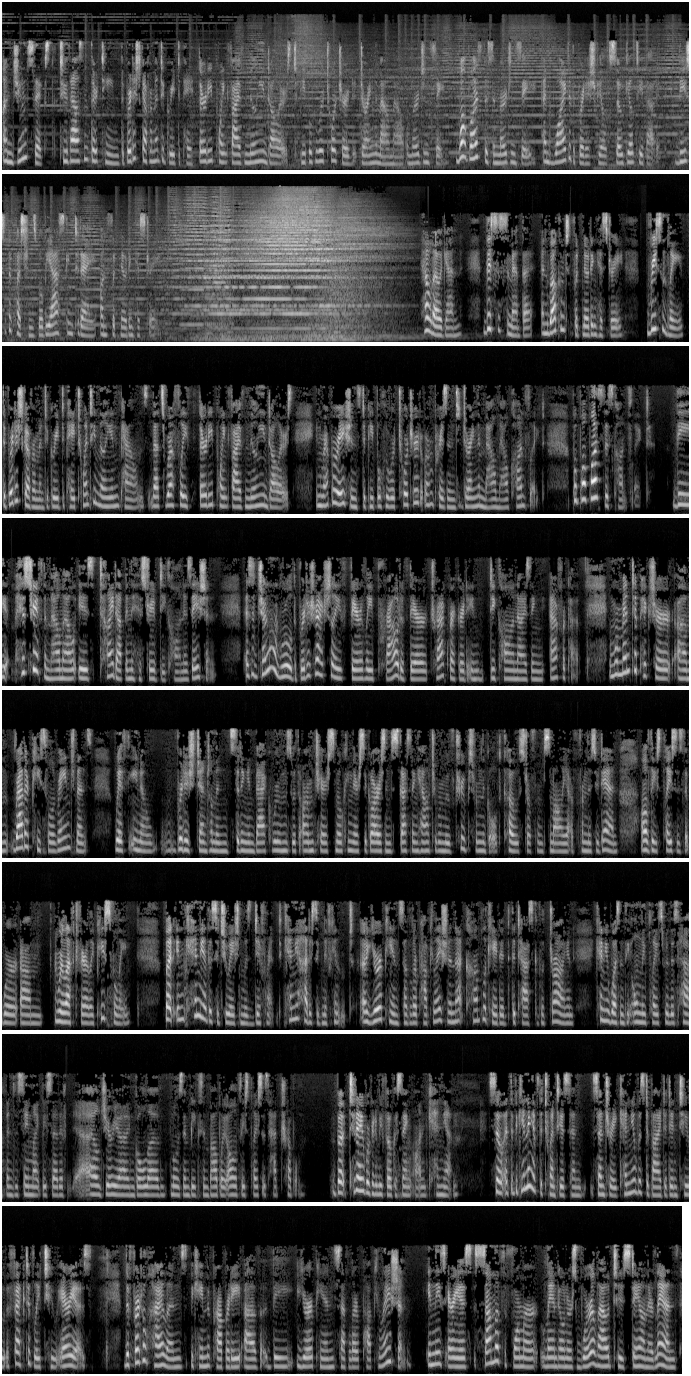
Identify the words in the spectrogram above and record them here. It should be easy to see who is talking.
Speaker 1: On June 6, 2013, the British government agreed to pay $30.5 million to people who were tortured during the Mau Mau emergency. What was this emergency, and why did the British feel so guilty about it? These are the questions we'll be asking today on Footnoting History. Hello again. This is Samantha, and welcome to Footnoting History Recently, the British government agreed to pay twenty million pounds, that's roughly $30.5 million, in reparations to people who were tortured or imprisoned during the Mau Mau conflict. But what was this conflict? The history of the Mau Mau is tied up in the history of decolonization. As a general rule, the British are actually fairly proud of their track record in decolonizing Africa. And we're meant to picture um, rather peaceful arrangements with, you know, British gentlemen sitting in back rooms with armchairs smoking their cigars and discussing how to remove troops from the Gold Coast or from Somalia or from the Sudan, all of these places that were, um, were left fairly peacefully. But in Kenya, the situation was different. Kenya had a significant European settler population, and that complicated the task of withdrawing. And Kenya wasn't the only place where this happened. The same might be said if Algeria, Angola, Mozambique, Zimbabwe, all of these places had trouble. But today we're going to be focusing on Kenya. So at the beginning of the 20th century, Kenya was divided into effectively two areas. The fertile highlands became the property of the European settler population. In these areas, some of the former landowners were allowed to stay on their lands,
